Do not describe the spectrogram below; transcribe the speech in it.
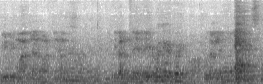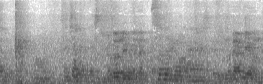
బీపీ మాత్రమే వాడుతున్నాను ఇక్కడ ఉంది షుగర్ లేదు షుగర్ లేదు కదా నూట యాభై ఉంది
